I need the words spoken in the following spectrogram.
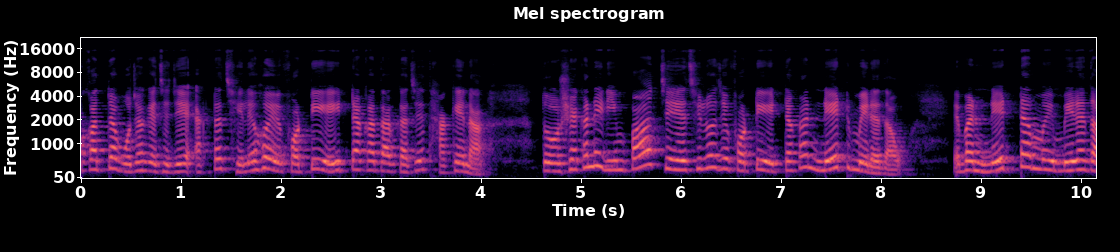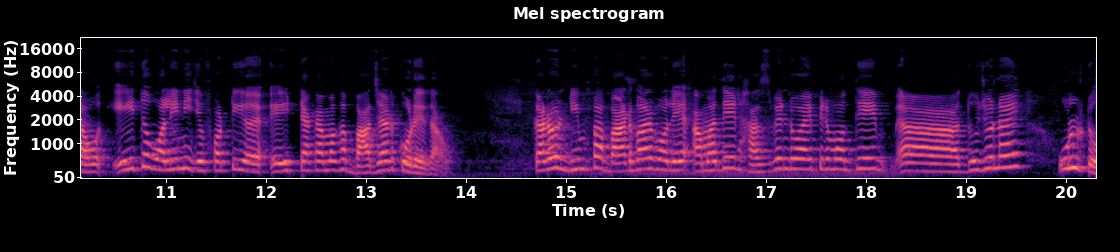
অকাতটা বোঝা গেছে যে একটা ছেলে হয়ে ফর্টি এইট টাকা তার কাছে থাকে না। তো সেখানে রিম্পা চেয়েছিল যে ফর্টি এইট টাকা নেট মেরে দাও। এবার নেটটা মেরে দাও। এই তো বলেনি যে ফর্টি এইট টাকা আমাকে বাজার করে দাও। কারণ ডিম্পা বারবার বলে আমাদের হাজব্যান্ড ওয়াইফের মধ্যে আহ, দুজনাই উল্টো।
